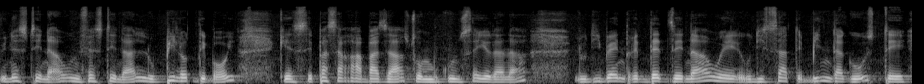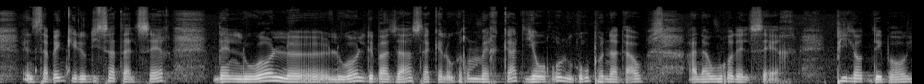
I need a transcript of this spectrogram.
une estena ou une festinale, le pilote des boys, qui se passera à Baza, sur mon conseil d'Anna, le divendres 10 et le 17 20 d'agosto, et on sait bien que le 17 al ser, dans le hall, le hall de Baza, c'est le grand mercat, il y aura le groupe Nadao à Nauro del Ser. Pilote des boys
